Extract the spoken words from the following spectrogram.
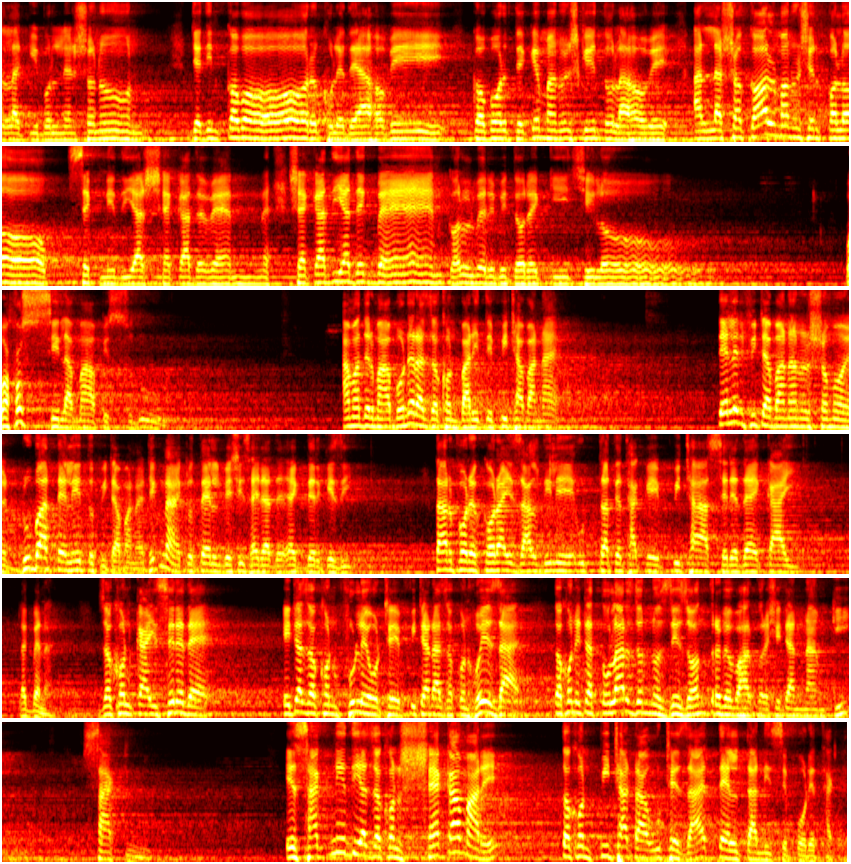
আল্লাহ কি বললেন, শুনুন, যেদিন কবর খুলে দেয়া হবে, কবর থেকে মানুষকে তোলা হবে। আল্লাহ সকল মানুষের কলব সেকনি দিয়া শেখা দেবেন শেখা দিয়া দেখবেন কলবের ভিতরে কি ছিল? মা আমাদের মা বোনেরা যখন বাড়িতে পিঠা বানায়, তেলের পিঠা বানানোর সময় ডুবা তেলে তো পিঠা বানায়, ঠিক না? একটু তেল বেশি ছাইরা দেয়, এক দেড় কেজি। তারপরে কড়াই জাল দিলে উঠতে থাকে, পিঠা ছেড়ে দেয় কাই। লাগবে না। যখন কাই ছেড়ে দেয়, এটা যখন ফুলে ওঠে, পিঠাটা যখন হয়ে যায়, তখন এটা তোলার জন্য যে যন্ত্র ব্যবহার করে, সেটার নাম কি? সাকনি এ সাকনি দিয়া যখন সেকা মারে, তখন পিঠাটা উঠে যায়, তেলটা নিচে পড়ে থাকে।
